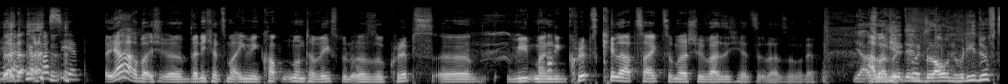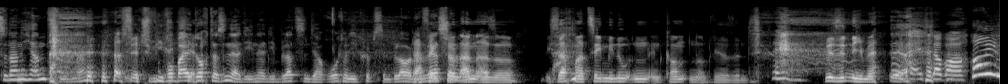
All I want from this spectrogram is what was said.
ja, kann passieren. Ja, aber ich, äh, wenn ich jetzt mal irgendwie in Compton unterwegs bin oder so Crips, äh, wie man den Crips Killer zeigt zum Beispiel, weiß ich jetzt oder so. Oder? Ja, also aber hier den blauen Hoodie dürftest du da nicht anziehen, ne? das wird schwierig. Wobei ja. doch, das sind ja die, ne? Die Bloods sind ja rot und die Crips sind blau. Da fängt schon an, also ich sag mal zehn Minuten in Compton und wir sind, wir sind nicht mehr. Ja. ich glaube auch. Hi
